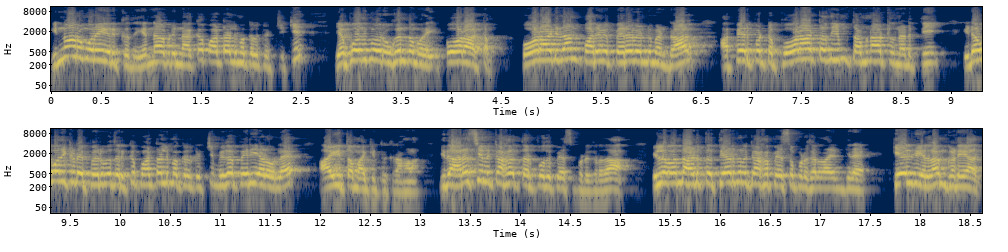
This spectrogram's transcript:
இன்னொரு முறை இருக்குது. என்ன அப்படின்னாக்கா பாட்டாளி மக்கள் கட்சிக்கு எப்போதுமே ஒரு உகந்த முறை போராட்டம். போராடிதான் பரவி பெற வேண்டும் என்றால் அப்பேற்பட்ட போராட்டத்தையும் தமிழ்நாட்டில் நடத்தி இடஒதுக்கீடை பெறுவதற்கு பாட்டாளி மக்கள் கட்சி மிகப்பெரிய அளவுல ஆயுத்தமாக்கிட்டு இருக்கிறாங்களாம். இது அரசியலுக்காக தற்போது பேசப்படுகிறதா? இல்ல வந்து அடுத்த தேர்தலுக்காக பேசப்படுகிறதா என்கிற கேள்வி எல்லாம் கிடையாது.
